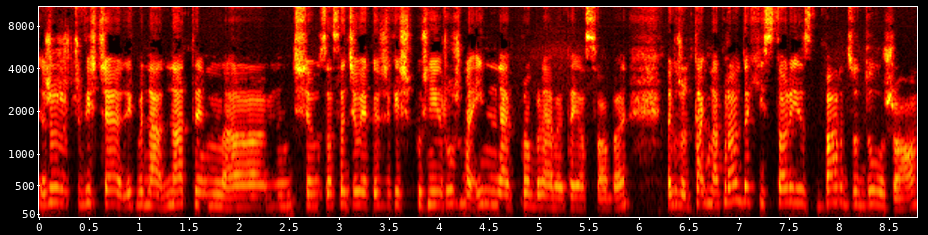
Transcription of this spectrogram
że rzeczywiście jakby na, na tym e, się zasadziły jakieś, jakieś później różne inne problemy tej osoby. Także tak naprawdę historii jest bardzo dużo.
